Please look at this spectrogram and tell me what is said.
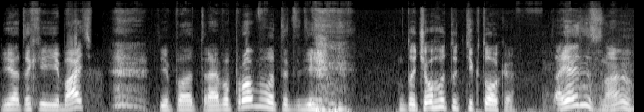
І я такий, їбать, типа, треба пробувати тоді. До чого тут тіктоки? А я не знаю.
